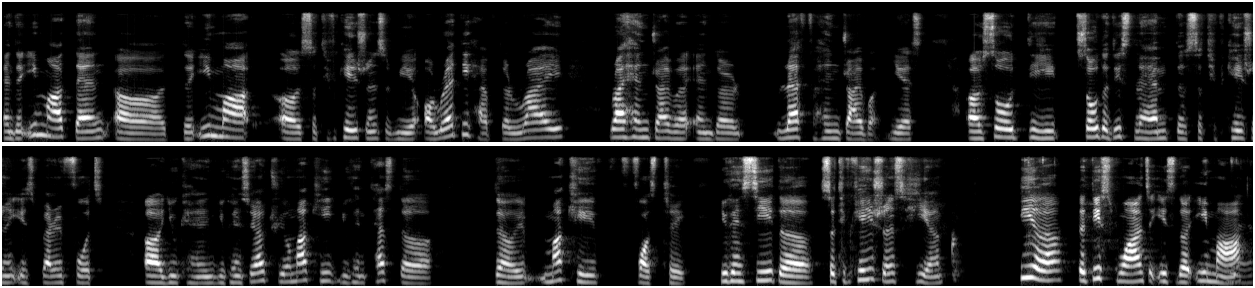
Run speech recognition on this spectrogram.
And the E-mark, then uh, the E-mark uh, certifications, we already have the right right hand driver and the left hand driver. Yes. Uh, so the so the this lamp the certification is very full. Uh, you can you can share to your market. You can test the the market firstly. You can see the certifications here. Here, the this one is the EMA. Yeah.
